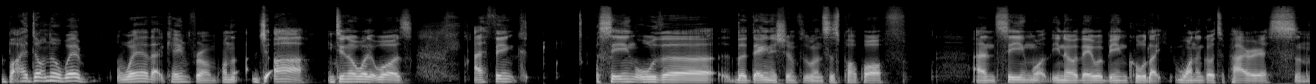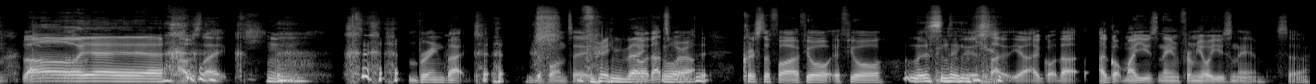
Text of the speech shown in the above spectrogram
but I don't know where where that came from. On the, ah, do you know what it was? I think seeing all the the Danish influencers pop off and seeing what you know they were being called like want to go to Paris and blah, blah, oh blah. yeah, yeah, yeah. I was like, hmm, bring back Devante. Bring back Oh, that's where I. Christopher. If you're if you're Listening. this, I, yeah, I got that. I got my username from your username. So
